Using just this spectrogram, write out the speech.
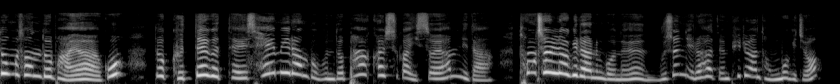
동선도 봐야 하고 또 그때그때의 세밀한 부분도 파악할 수가 있어야 합니다. 통찰력이라는 거는 무슨 일을 하든 필요한 덕목이죠.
